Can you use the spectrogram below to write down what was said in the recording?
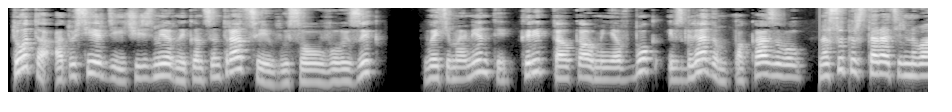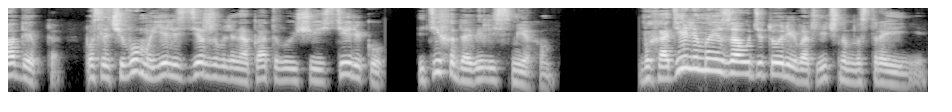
Кто-то от усердия и чрезмерной концентрации высовывал язык, В эти моменты Крит толкал меня в бок и взглядом показывал на суперстарательного адепта, после чего мы еле сдерживали накатывающую истерику и тихо давились смехом. Выходили мы из аудитории в отличном настроении.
